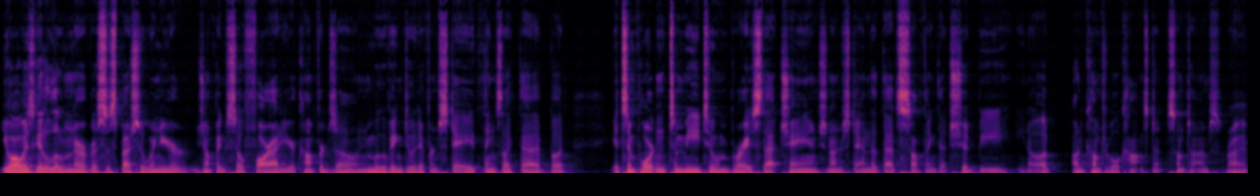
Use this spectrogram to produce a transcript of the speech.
You always get a little nervous, especially when you're jumping so far out of your comfort zone, moving to a different state, things like that. But it's important to me to embrace that change and understand that that's something that should be, you know, an uncomfortable constant sometimes. Right.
